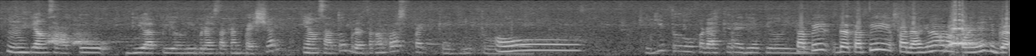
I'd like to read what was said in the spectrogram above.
Hmm. yang satu dia pilih berdasarkan passion yang satu berdasarkan prospek kayak gitu. Oh kayak gitu pada akhirnya dia pilih. Tapi da- tapi pada akhirnya orang tuanya juga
